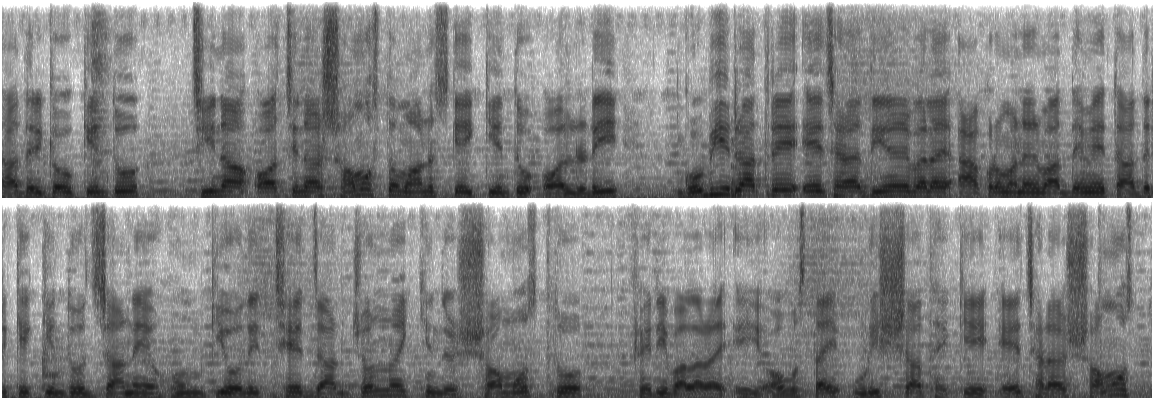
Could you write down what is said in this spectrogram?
তাদেরকেও কিন্তু চীনা অচেনা সমস্ত মানুষকেই কিন্তু অলরেডি গভীর রাত্রে, এছাড়া দিনের বেলায় আক্রমণের মাধ্যমে তাদেরকে কিন্তু জানে হুমকিও দিচ্ছে, যার জন্যই কিন্তু সমস্ত ফেরিওয়ালারা এই অবস্থায় উড়িষ্যা থেকে, এছাড়া সমস্ত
